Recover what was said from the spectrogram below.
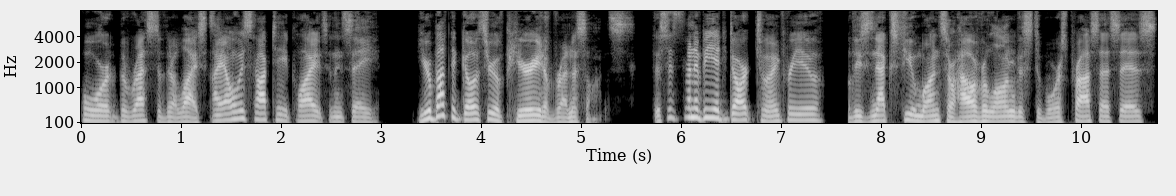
for the rest of their lives. I always talk to clients and they say, you're about to go through a period of renaissance. This is going to be a dark time for you these next few months or however long this divorce process is.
